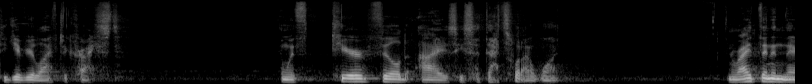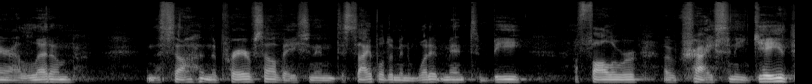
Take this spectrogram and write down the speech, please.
to give your life to Christ. And with tear filled eyes, he said, That's what I want. And right then and there, I led him in the, in the prayer of salvation and discipled him in what it meant to be a follower of Christ. And he gave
